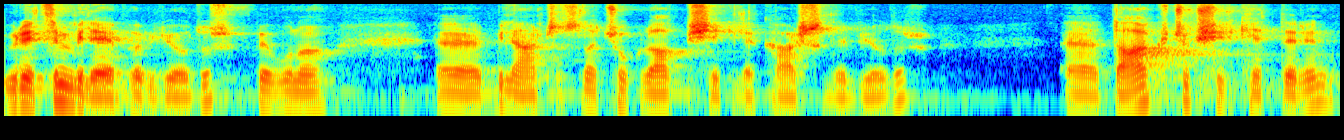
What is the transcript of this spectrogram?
üretim bile yapabiliyordur ve bunu e, bilançosuna çok rahat bir şekilde karşılayabiliyordur. E, daha küçük şirketlerin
